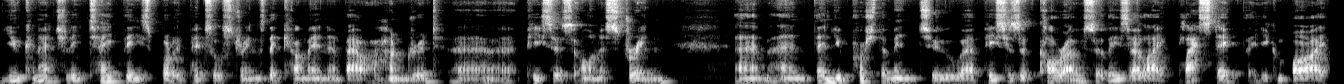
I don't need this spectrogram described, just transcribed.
you can actually take these bullet pixel strings. They come in about 100 uh, pieces on a string. Um, and then you push them into uh, pieces of Coro. So these are like plastic that you can buy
